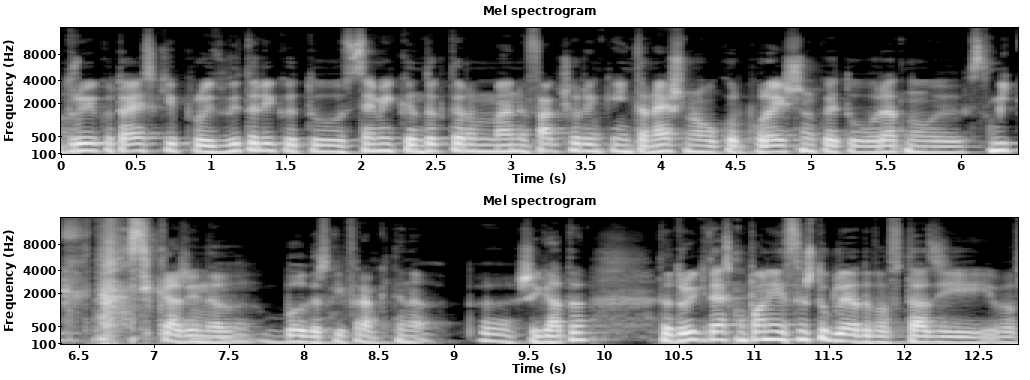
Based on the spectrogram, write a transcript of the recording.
Други китайски производители като Semiconductor Manufacturing International Corporation, което вероятно е СМИК, да се каже на български в рамките на шегата. Та други китайски компании също гледат в тази, в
